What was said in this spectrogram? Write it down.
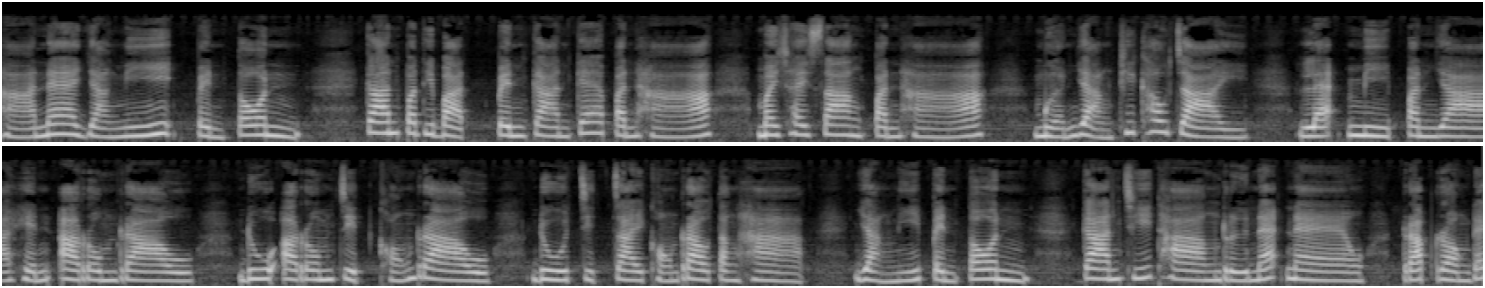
หาแน่อย่างนี้เป็นต้น การปฏิบัติเป็นการแก้ปัญหา ไม่ใช่สร้างปัญหา เหมือนอย่างที่เข้าใจ และมีปัญญาเห็นอารมณ์เรา ดูอารมณ์จิตของเรา ดูจิตใจของเราต่างหาก อย่างนี้เป็นต้น การชี้ทางหรือแนะแนว รับรองได้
